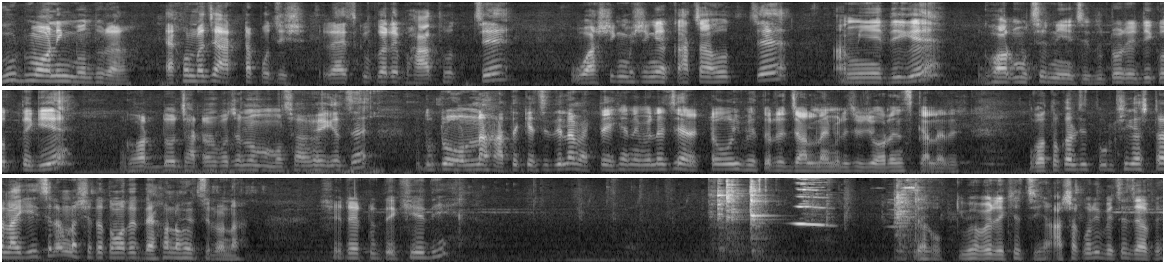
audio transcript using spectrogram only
গুড মর্নিং বন্ধুরা। এখন বাজে আটটা পঁচিশ। রাইস কুকারে ভাত হচ্ছে ওয়াশিং মেশিনে কাঁচা হচ্ছে। আমি এদিকে ঘর মুছে নিয়েছি। দুটো রেডি করতে গিয়ে ঘর দোর ঝাঁটানো পোছানো মোছা হয়ে গেছে। দুটো অন্য হাতে কেচে দিলাম। একটা এখানে মেলেছি আর একটা ওই ভেতরে জালনায় মেলেছি যে অরেঞ্জ কালারের গতকাল যে তুলসী গাছটা লাগিয়েছিলাম না, সেটা তোমাদের দেখানো হয়েছিল না। সেটা একটু দেখিয়ে দিই। দেখো, কীভাবে রেখেছি। আশা করি বেঁচে যাবে।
